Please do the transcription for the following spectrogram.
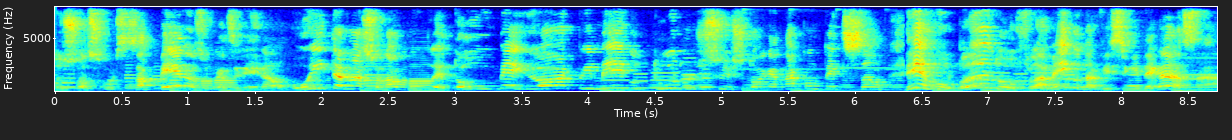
Focando suas forças apenas no Brasileirão, o Internacional completou o melhor primeiro turno de sua história na competição, derrubando o Flamengo da vice-liderança.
